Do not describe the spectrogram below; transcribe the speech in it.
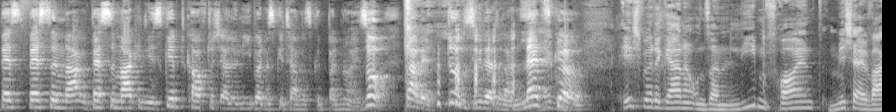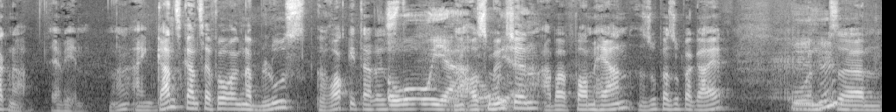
best, beste, Marke, beste Marke, die es gibt. Kauft euch alle eine Ibanez Gitarre, es gibt bald neu. So, David, du bist wieder dran. Let's go. Ich würde gerne unseren lieben Freund Michael Wagner erwähnen. Ne? Ein ganz, ganz hervorragender Blues-Rock-Gitarrist oh, ja. Ne, aus oh, München, ja. aber vorm Herrn. Super, super geil. Und mhm. ähm,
